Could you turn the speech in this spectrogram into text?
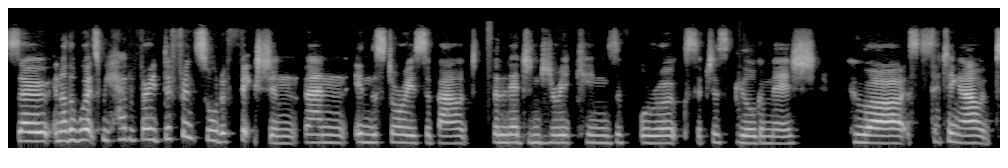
So, in other words, we have a very different sort of fiction than in the stories about the legendary kings of Uruk, such as Gilgamesh, who are setting out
